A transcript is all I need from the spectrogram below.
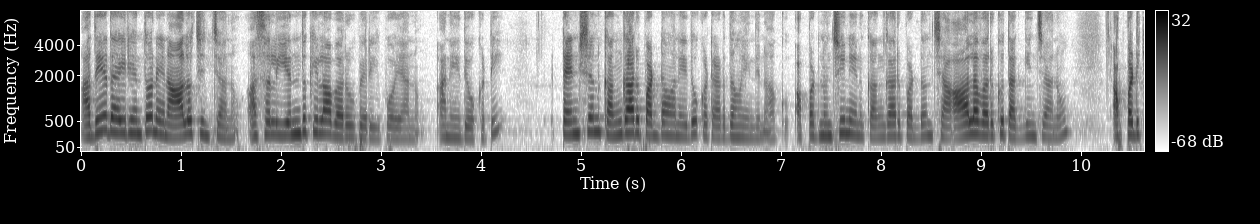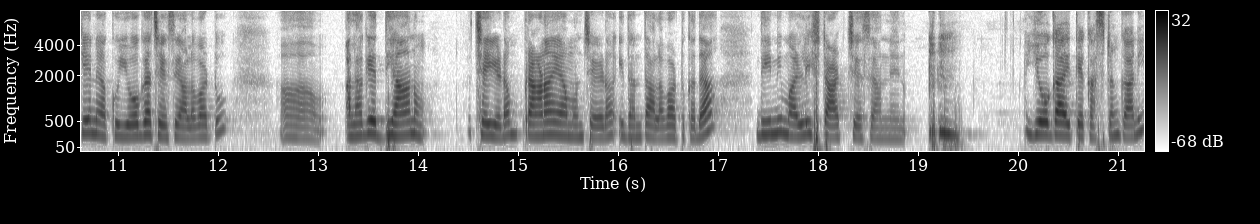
అదే ధైర్యంతో నేను ఆలోచించాను. అసలు ఎందుకు ఇలా బరువు పెరిగిపోయాను అనేది ఒకటి. టెన్షన్ కంగారు పడ్డం అనేది ఒకటి అర్థమైంది నాకు. అప్పటి నుంచి నేను కంగారు పడ్డం చాలా వరకు తగ్గించాను. అప్పటికే నాకు యోగా చేసే అలవాటు అలాగే ధ్యానం చేయడం ప్రాణాయామం చేయడం ఇదంతా అలవాటు కదా. దీన్ని మళ్ళీ స్టార్ట్ చేశాను నేను. యోగా అయితే కష్టం కానీ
